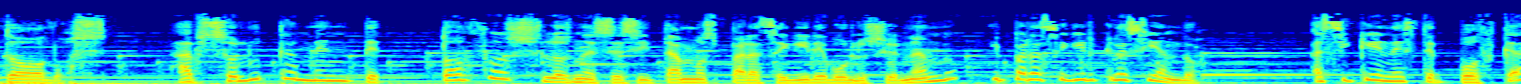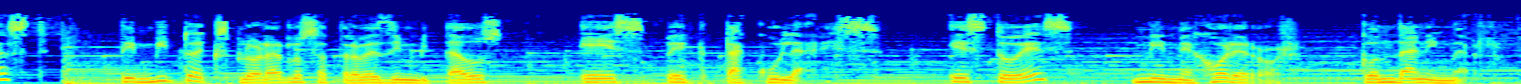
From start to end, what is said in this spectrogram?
Todos, absolutamente todos los necesitamos para seguir evolucionando y para seguir creciendo. Así que en este podcast te invito a explorarlos a través de invitados espectaculares. Esto es Mi Mejor Error, con Danny Merlo.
